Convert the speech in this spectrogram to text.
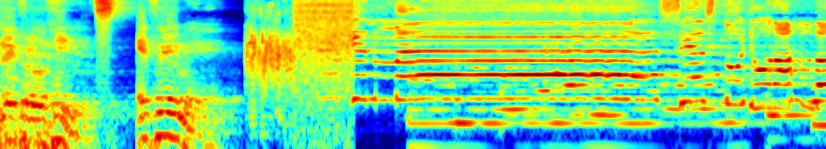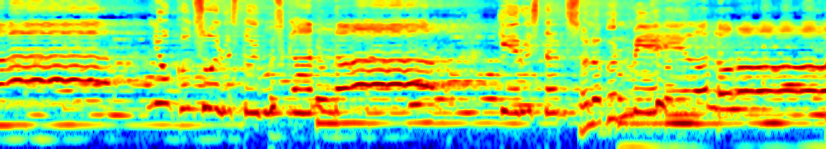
Retro Hits FM. Si estoy llorando, ni un consuelo estoy buscando. Quiero estar solo con mi dolor.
